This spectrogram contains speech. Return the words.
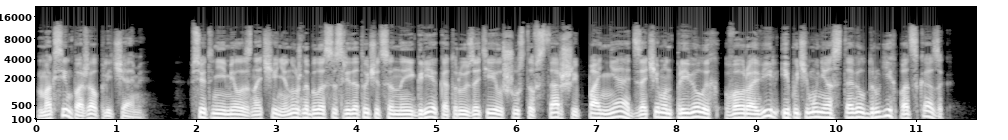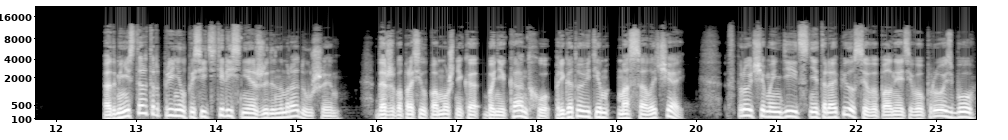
Максим пожал плечами. Все это не имело значения, нужно было сосредоточиться на игре, которую затеял Шустов-старший, понять, зачем он привел их в Ауравиль и почему не оставил других подсказок. Администратор принял посетителей с неожиданным радушием. Даже попросил помощника Баникантху приготовить им масала-чай. Впрочем, индиец не торопился выполнять его просьбу,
